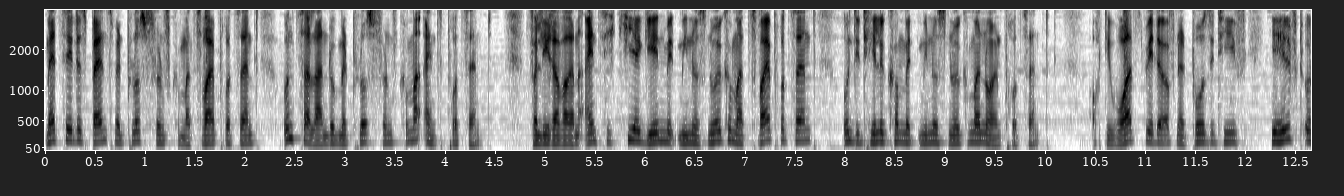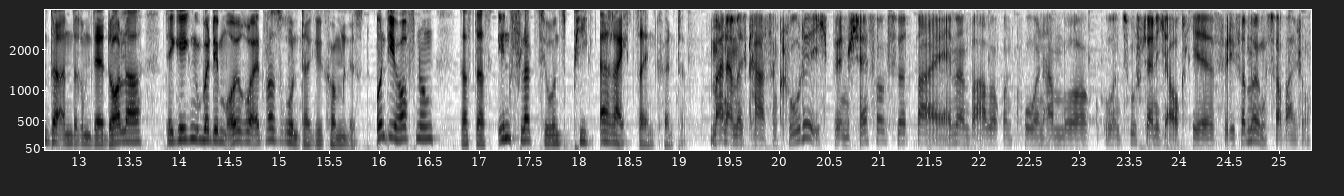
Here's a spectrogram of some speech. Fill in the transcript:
Mercedes-Benz mit plus 5,2% und Zalando mit plus 5,1%. Verlierer waren einzig Kia Gen mit minus 0,2% und die Telekom mit minus 0,9%. Auch die Wall Street eröffnet positiv. Hier hilft unter anderem der Dollar, der gegenüber dem Euro etwas runtergekommen ist. Und die Hoffnung, dass das Inflationspeak erreicht sein könnte. Mein Name ist Carsten Klude, ich bin Chefvolkswirt bei MM Warburg Co. in Hamburg und zuständig auch hier für die Vermögensverwaltung.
